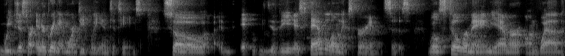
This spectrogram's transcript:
we just are integrating it more deeply into Teams. So it, the standalone experiences will still remain Yammer on web,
